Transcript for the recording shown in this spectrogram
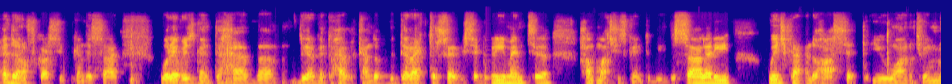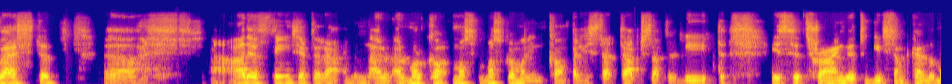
And then, of course, you can decide whatever is going to have, um, they are going to have kind of the director service agreement, uh, how much is going to be the salary, which kind of asset you want to invest. Uh, other things that are, are, are more most, most common in companies, startups, a bit, is uh, trying to give some kind of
